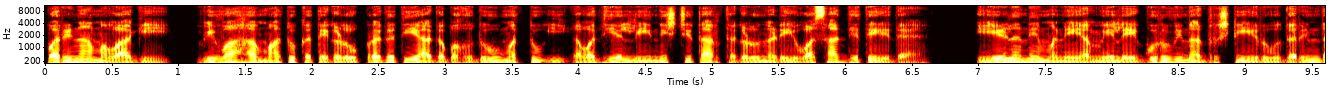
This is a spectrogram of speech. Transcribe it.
ಪರಿಣಾಮವಾಗಿ ವಿವಾಹ ಮಾತುಕತೆಗಳು ಪ್ರಗತಿಯಾಗಬಹುದು ಮತ್ತು ಈ ಅವಧಿಯಲ್ಲಿ ನಿಶ್ಚಿತಾರ್ಥಗಳು ನಡೆಯುವ ಸಾಧ್ಯತೆಯಿದೆ. ಏಳನೇ ಮನೆಯ ಮೇಲೆ ಗುರುವಿನ ದೃಷ್ಟಿ ಇರುವುದರಿಂದ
